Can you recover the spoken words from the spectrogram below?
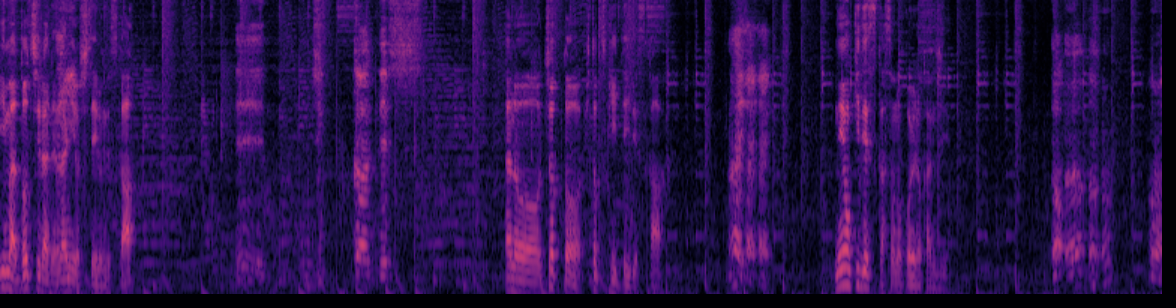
今どちらで何をしているんですか、はい、えー、実家です。あのちょっと一つ聞いていいですか？はいはいはい。寝起きですか？その声の感じ。あえうんうん。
